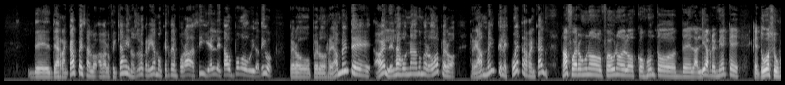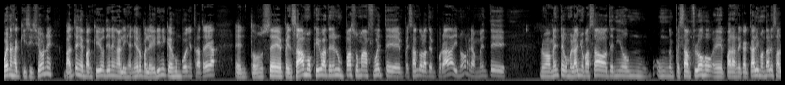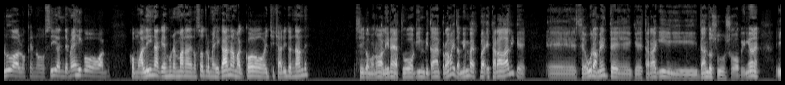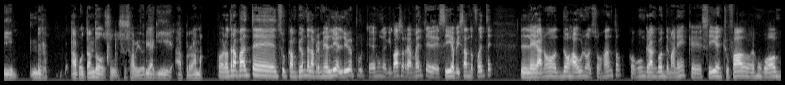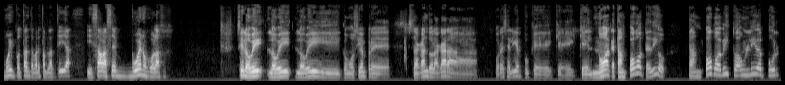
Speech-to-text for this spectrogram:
de, arrancar pese a, a, los fichajes y nosotros creíamos que esta temporada sí, y él estaba un poco dubitativo, pero, pero realmente, a ver, es la jornada número dos, pero realmente les cuesta arrancar. No, fueron uno, fue uno de los conjuntos de la Liga Premier que, que tuvo sus buenas adquisiciones. Parte en el banquillo tienen al ingeniero Pellegrini, que es un buen estratega. Entonces pensábamos que iba a tener un paso más fuerte empezando la temporada y no, realmente nuevamente como el año pasado ha tenido un, un empezar flojo. Eh, para recalcar y mandarle saludos a los que nos siguen de México, como Alina, que es una hermana de nosotros mexicana, marcó el Chicharito Hernández. Sí, como no, Alina ya estuvo aquí invitada en el programa y también estará Dali, que eh, seguramente que estará aquí dando sus opiniones y aportando su, su, sabiduría aquí al programa. Por otra parte, el subcampeón de la Premier League, el Liverpool, que es un equipazo realmente, sigue pisando fuerte. Le ganó 2 a 1 al Southampton con un gran gol de Mané que sigue enchufado. Es un jugador muy importante para esta plantilla y sabe hacer buenos golazos. Sí, lo vi, lo vi, lo vi como siempre sacando la cara por ese Liverpool que, que, que no, que tampoco te digo, tampoco he visto a un Liverpool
